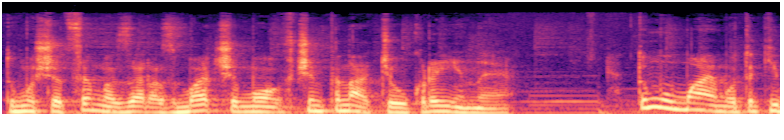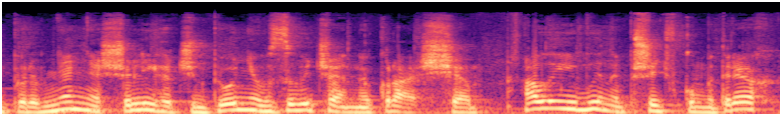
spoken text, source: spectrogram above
тому що це ми зараз бачимо в чемпіонаті України. Тому маємо такі порівняння, що Ліга Чемпіонів звичайно краща. Але і ви напишіть в коментарях,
